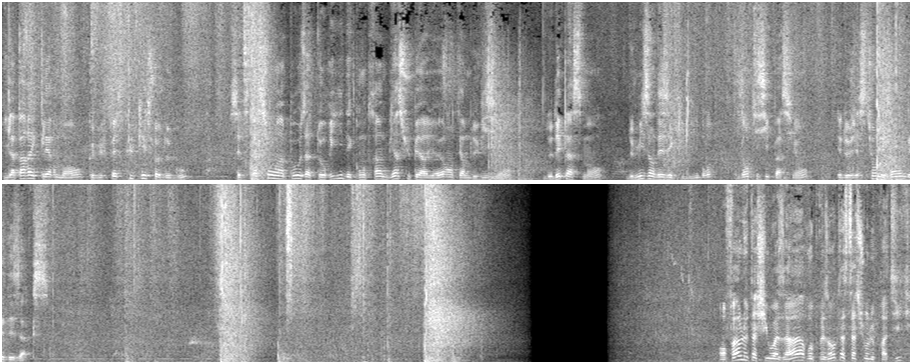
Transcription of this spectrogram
il apparaît clairement que du fait qu'Uke soit debout, cette station impose à Tori des contraintes bien supérieures en termes de vision, de déplacement, de mise en déséquilibre, d'anticipation et de gestion des angles et des axes. Enfin, le Tashiwaza représente la station de pratique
